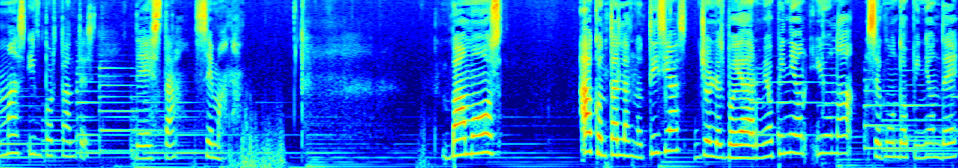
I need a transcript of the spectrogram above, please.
más importantes de esta semana. Vamos a contar las noticias. Yo les voy a dar mi opinión y una segunda opinión de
